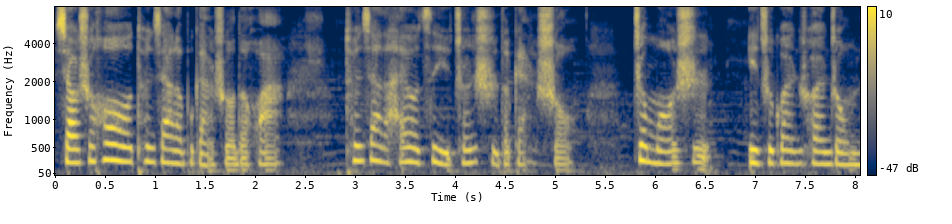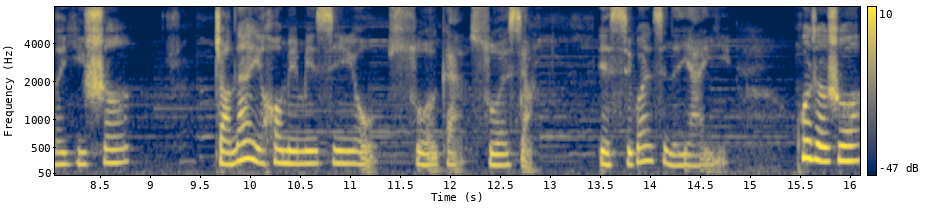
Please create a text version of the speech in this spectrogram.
小时候吞下了不敢说的话，吞下的还有自己真实的感受，这模式一直贯穿着我们的一生。长大以后，明明心有所感所想，也习惯性的压抑，或者说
